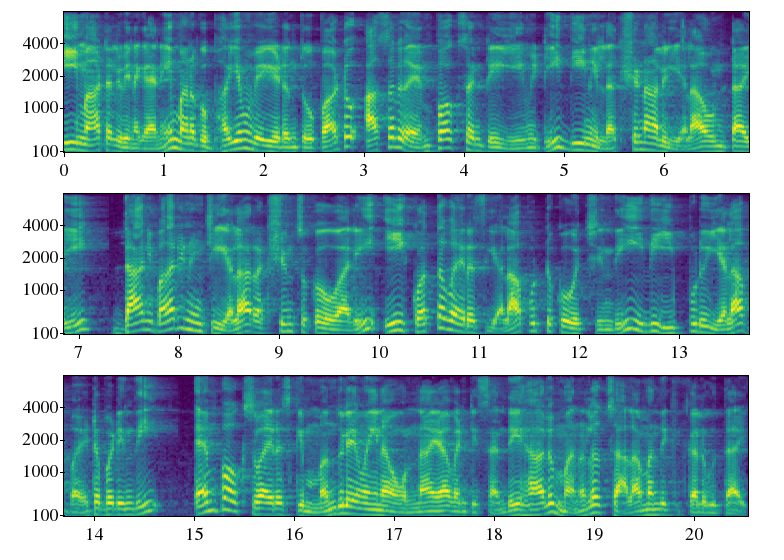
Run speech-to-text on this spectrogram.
ఈ మాటలు వినగానే మనకు భయం వేయడంతో పాటు అసలు ఎంపాక్స్ అంటే ఏమిటి? దీని లక్షణాలు ఎలా ఉంటాయి? దాని బారి నుంచి ఎలా రక్షించుకోవాలి? ఈ కొత్త వైరస్ ఎలా పుట్టుకువచ్చింది? ఇది ఇప్పుడు ఎలా బయటపడింది? ఎంపాక్స్ వైరస్కి మందులేమైనా ఉన్నాయా? వంటి సందేహాలు మనలో చాలామందికి కలుగుతాయి.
